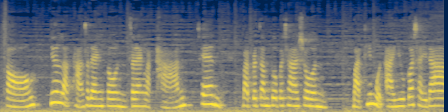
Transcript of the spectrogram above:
2. ยื่นหลักฐานแสดงตน แสดงหลักฐาน เช่น บัตรประจำตัวประชาชน บัตรที่หมดอายุก็ใช้ได้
